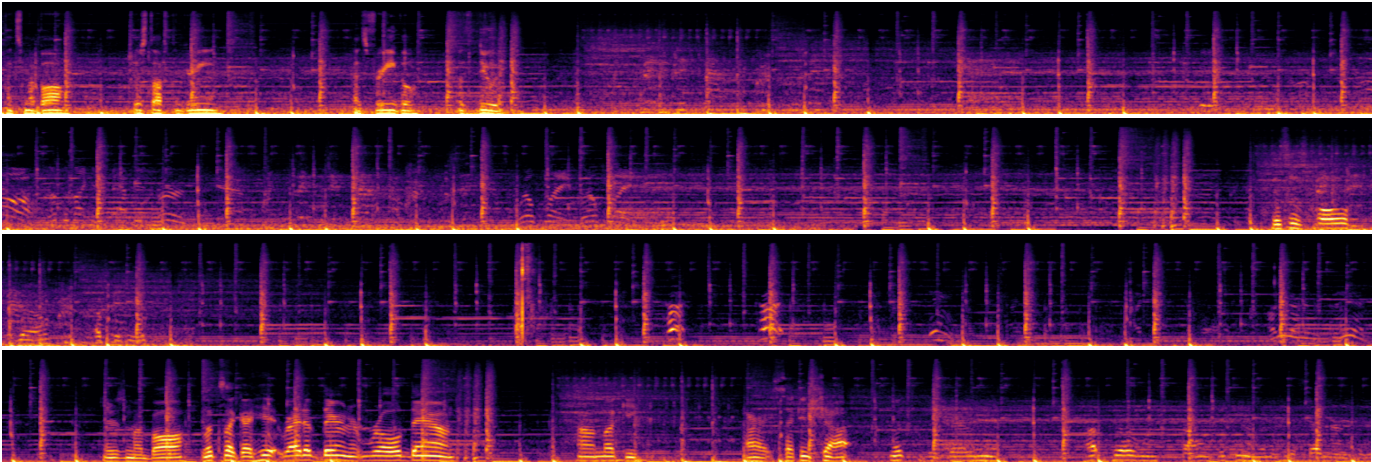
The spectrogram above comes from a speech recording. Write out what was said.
that's my ball. Just off the green. That's for eagle. Let's do it. This is hole 12 up to here. There's my ball. Looks like I hit right up there and it rolled down. How unlucky. Alright, second shot. Look, just barely missed. Uphill, one, five, 150, I'm gonna hit a 7 on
